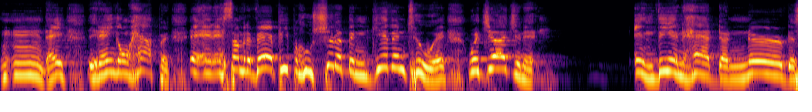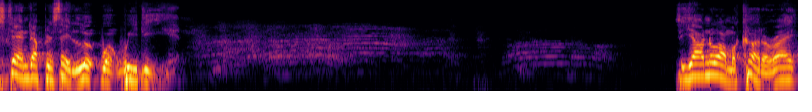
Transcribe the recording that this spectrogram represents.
Mm-mm, they, it ain't gonna happen. And, and some of the very people who should have been given to it were judging it. And then had the nerve to stand up and say, look what we did. So y'all know I'm a cutter, right?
